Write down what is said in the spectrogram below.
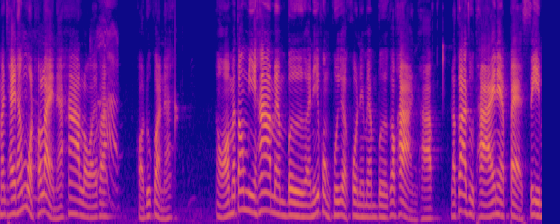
มันใช้ทั้งหมดเท่าไหร่นะ 500ป่ะ ขอดูก่อนนะ อ๋อ มันต้องมี5เมมเบอร์ อันนี้ผมคุยกับคนในเมมเบอร์ก็ผ่านครับ แล้วก็อันสุดท้ายเนี่ย8ซิม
